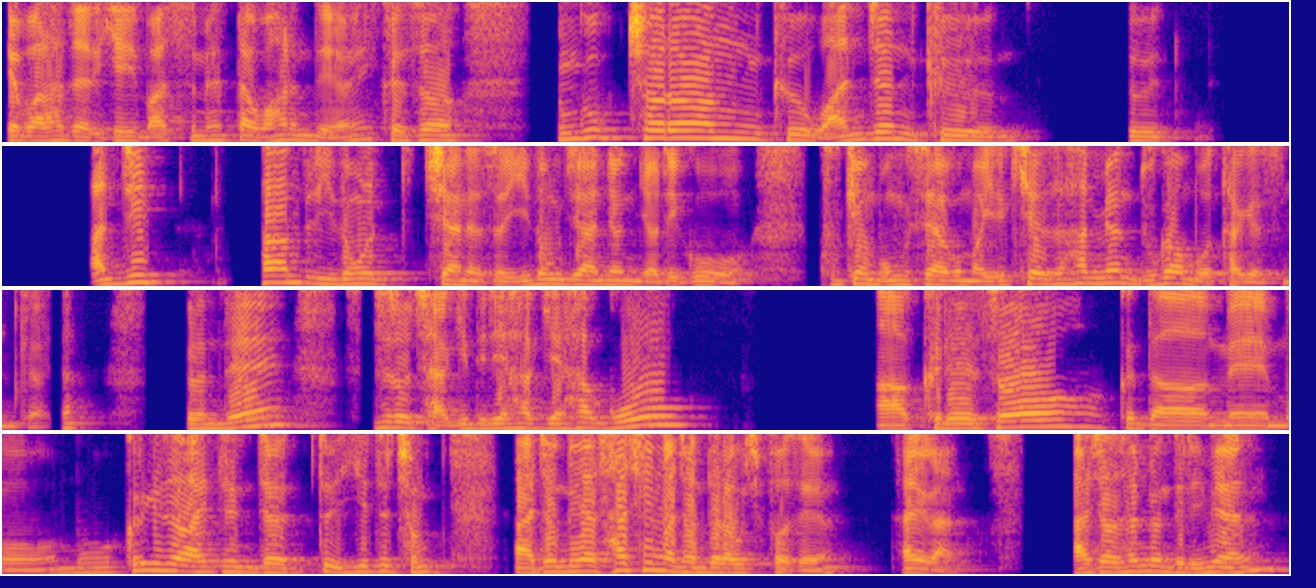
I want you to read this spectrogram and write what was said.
개발하자 이렇게 말씀했다고 하는데요. 그래서 중국처럼 그 완전 그, 그 완전 사람들 이동을 제한해서 이동 제한령 열리고 국경 봉쇄하고 막 이렇게 해서 하면 누가 못 하겠습니까? 그런데 스스로 자기들이 하게 하고 아 그래서 그 다음에 뭐뭐 뭐, 그렇게 해서 하여튼 저 또 이게 좀정아전 그냥 사실만 전달하고 싶어서요. 하여간 다시 설명드리면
